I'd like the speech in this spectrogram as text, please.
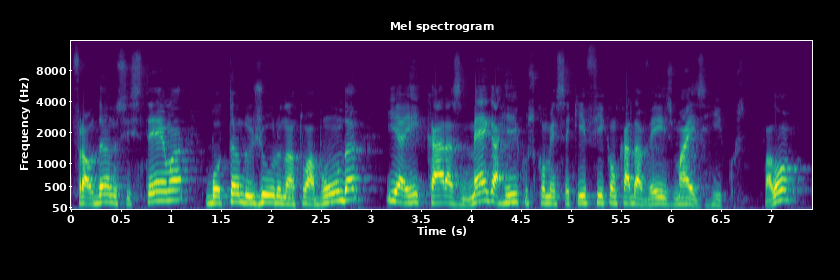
Fraudando o sistema, botando juro na tua bunda e aí caras mega ricos como esse aqui ficam cada vez mais ricos. Falou?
